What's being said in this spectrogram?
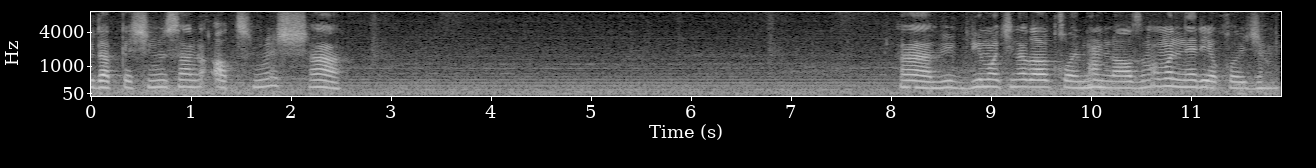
Bir dakika şimdi sen 60 ha. Ha bir, bir makine daha koymam lazım ama nereye koyacağım?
